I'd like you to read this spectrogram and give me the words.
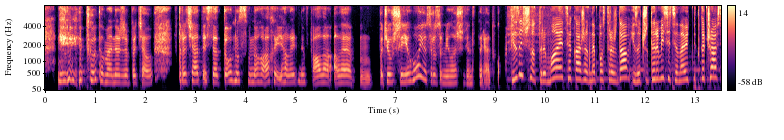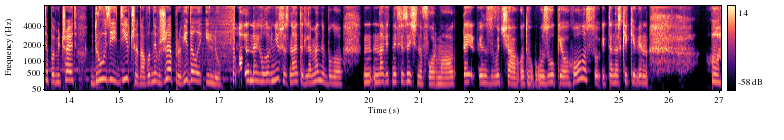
І тут у мене вже почав втрачатися тонус в ногах, і я ледь не впала. Але почувши його, я зрозуміла, що він в порядку. Фізично тримається, каже, не постраждав і за чотири місяці навіть підкачався. Помічають друзі й дівчина. Вони вже провідали Іллю. Ну, але найголовніше, знаєте, для мене було навіть не фізична форма, а от те, як він звучав, от у звук його голосу, і те, наскільки він. Ах,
